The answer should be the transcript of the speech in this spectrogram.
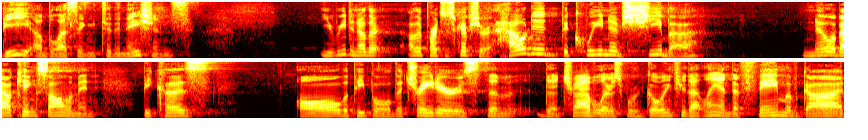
be a blessing to the nations. You read in other, other parts of Scripture, how did the Queen of Sheba know about King Solomon? Because all the people, the traders, the, the travelers were going through that land. The fame of God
